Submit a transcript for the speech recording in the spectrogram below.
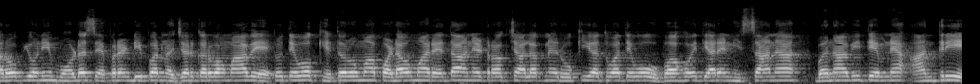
આરોપીઓની મોડસ એપરન્ડી પર નજર કરવામાં આવે તો તેઓ ખેતરોમાં, પડાવમાં રહેતા અને ટ્રક ચાલકને રોકી અથવા તેઓ ઊભા હોય ત્યારે નિશાન બનાવી તેમને આંતરી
